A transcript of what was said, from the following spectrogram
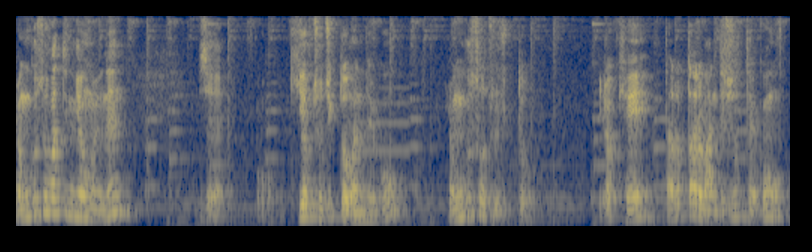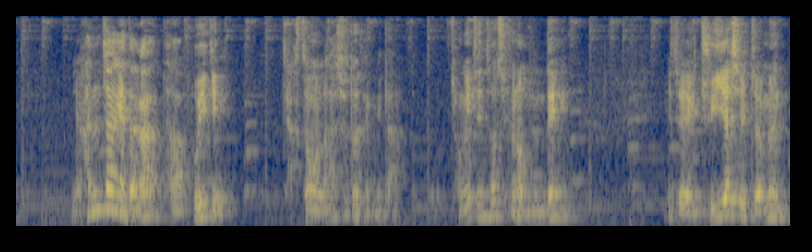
연구소 같은 경우에는 이제 뭐 기업 조직도 만들고 연구소 조직도 이렇게 따로따로 만드셔도 되고 그냥 한 장에다가 다 보이게 작성을 하셔도 됩니다. 정해진 서식은 없는데 이제 주의하실 점은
